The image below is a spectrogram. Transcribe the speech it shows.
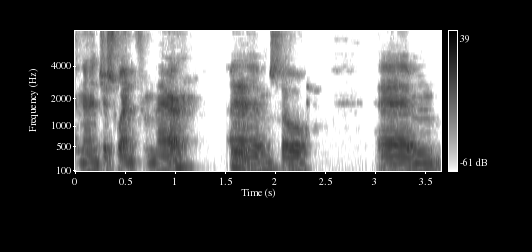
and then just went from there. Yeah. Um, so um,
